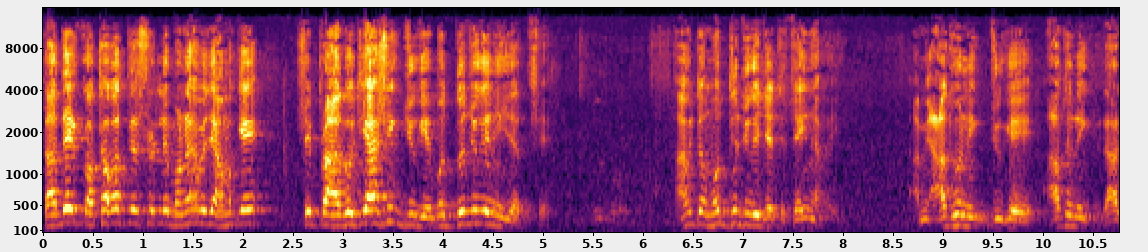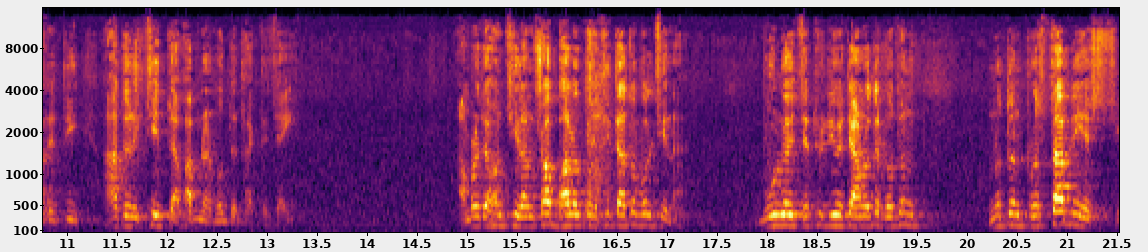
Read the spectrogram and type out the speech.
তাদের কথাবার্তা শুনলে মনে হবে যে আমাকে সেই প্রাগৈতিহাসিক যুগে, মধ্যযুগে নিয়ে যাচ্ছে। আমি তো মধ্যযুগে যেতে চাই না ভাই। আমি আধুনিক যুগে আধুনিক রাজনীতি, আধুনিক চিন্তা ভাবনার মধ্যে থাকতে চাই। আমরা যখন ছিলাম, সব ভালো করছি, তা তো বলছি না। ভুল হয়েছে, ত্রুটি হয়েছে, আমরা তো নতুন নতুন প্রস্তাব নিয়ে এসেছি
